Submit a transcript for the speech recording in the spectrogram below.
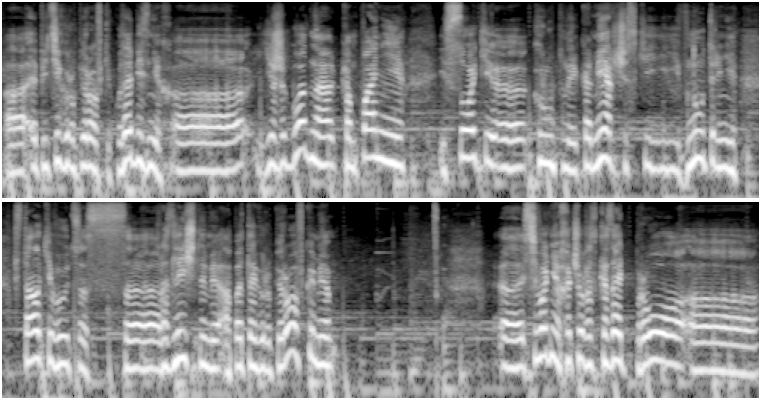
APT-группировки. Э, Куда без них? Э, ежегодно компании и соки крупные, коммерческие и внутренние сталкиваются с различными APT-группировками. Сегодня я хочу рассказать про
